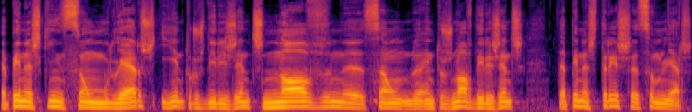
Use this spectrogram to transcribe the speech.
apenas 15 são mulheres e entre os dirigentes, 9 eh, são, entre os 9 dirigentes, apenas 3 são mulheres.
